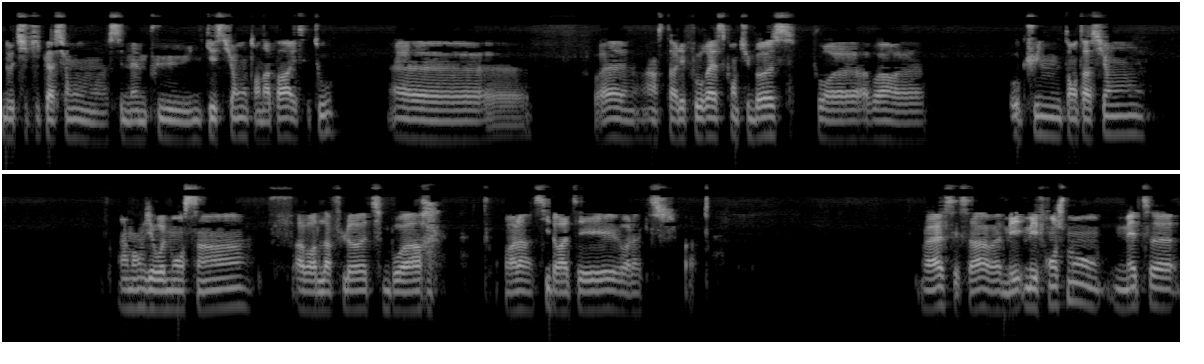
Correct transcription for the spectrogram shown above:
notifications, euh, c'est même plus une question, t'en as pas et c'est tout. Ouais, installer Forest quand tu bosses pour avoir aucune tentation, un environnement sain, avoir de la flotte, boire, voilà, s'hydrater, voilà. Ouais, c'est ça. Mais, franchement, mettre,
